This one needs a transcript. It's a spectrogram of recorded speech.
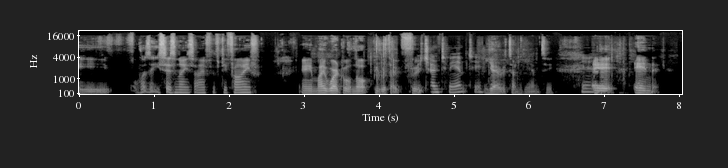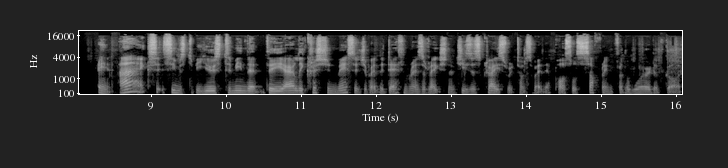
a, what was it he says in Isaiah 55? Uh, my word will not be without fruit. Return to me empty. Yeah, return to the empty. Yeah. Uh, in in Acts, it seems to be used to mean that the early Christian message about the death and resurrection of Jesus Christ, where it talks about the apostles suffering for the word of God.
